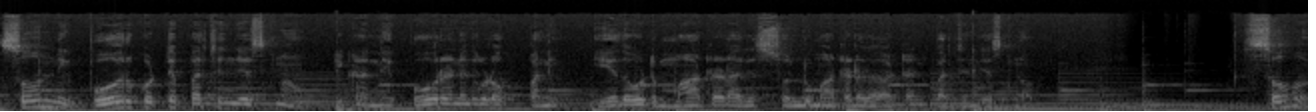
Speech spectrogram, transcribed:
సో నీకు బోర్ కొట్టే పరిచయం చేసుకున్నావు. ఇక్కడ నీ బోర్ అనేది కూడా ఒక పని. ఏదో ఒకటి మాట్లాడాలి సొల్లు మాట్లాడాలి కాబట్టి అని పరిచయం చేసుకున్నావు. సో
